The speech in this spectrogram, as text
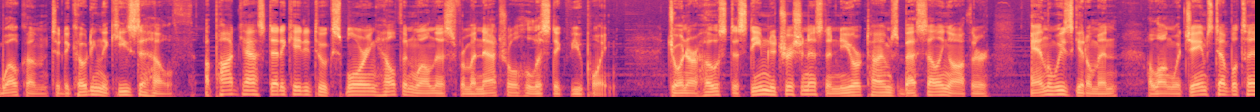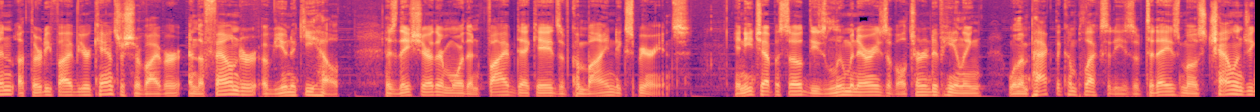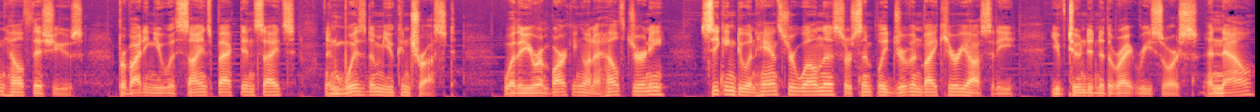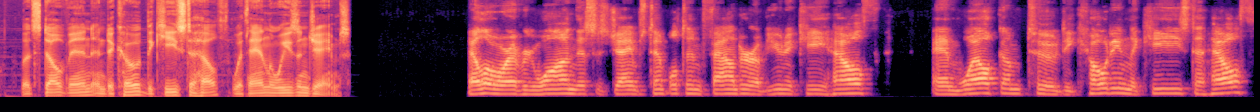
Welcome to Decoding the Keys to Health, a podcast dedicated to exploring health and wellness from a natural, holistic viewpoint. Join our host, esteemed nutritionist and New York Times bestselling author, Ann Louise Gittleman, along with James Templeton, a 35 year cancer survivor and the founder of Unikey Health, as they share their more than five decades of combined experience. In each episode, these luminaries of alternative healing will unpack the complexities of today's most challenging health issues, providing you with science backed insights and wisdom you can trust. Whether you're embarking on a health journey, seeking to enhance your wellness, or simply driven by curiosity, you've tuned into the right resource. And now, let's delve in and decode the keys to health with Ann Louise and James. Hello, everyone. This is James Templeton, founder of Unikey Health and welcome to Decoding the Keys to Health.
